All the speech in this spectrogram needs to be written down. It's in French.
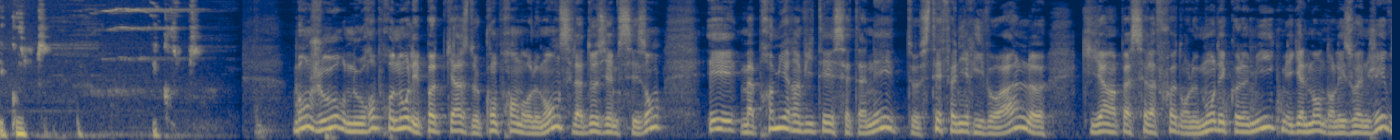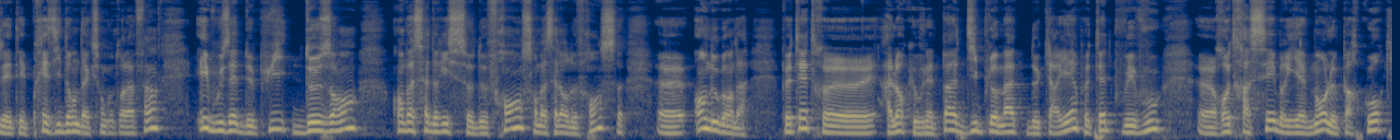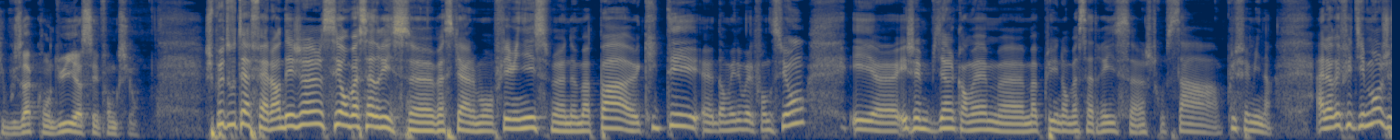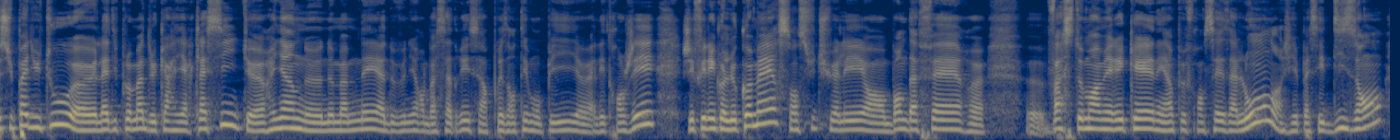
Écoute. Écoute. Bonjour, nous reprenons les podcasts de Comprendre le Monde, c'est la deuxième saison, et ma première invitée cette année est Stéphanie Rivoal, qui a un passé à la fois dans le monde économique, mais également dans les ONG. Vous avez été présidente d'Action contre la faim, et vous êtes depuis deux ans ambassadrice de France, ambassadeur de France euh, en Ouganda. Peut-être, euh, alors que vous n'êtes pas diplomate de carrière, peut-être pouvez-vous euh, retracer brièvement le parcours qui vous a conduit à ces fonctions. Je peux tout à fait. Alors déjà, c'est ambassadrice, euh, Pascal. Mon féminisme ne m'a pas euh, quitté euh, dans mes nouvelles fonctions et, et j'aime bien quand même m'appeler une ambassadrice. Je trouve ça plus féminin. Alors effectivement, je suis pas du tout la diplomate de carrière classique. Rien ne, ne m'amenait à devenir ambassadrice et à représenter mon pays à l'étranger. J'ai fait l'école de commerce. Ensuite, je suis allée en bande d'affaires vastement américaine et un peu française à Londres. J'y ai passé dix ans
